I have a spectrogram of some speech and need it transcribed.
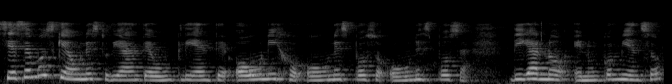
Si hacemos que a un estudiante o un cliente o un hijo o un esposo o una esposa diga no en un comienzo,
